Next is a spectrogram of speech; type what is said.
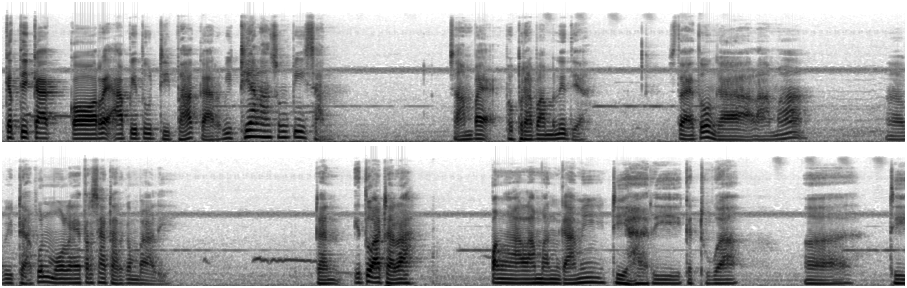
ketika korek api itu dibakar, Widya langsung pingsan. Sampai beberapa menit ya. Setelah itu enggak lama Wida pun mulai tersadar kembali. Dan itu adalah pengalaman kami di hari kedua eh, di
